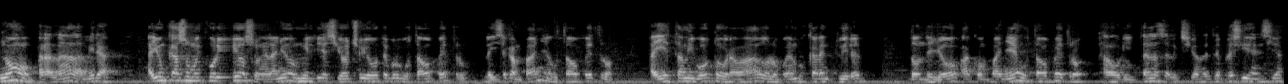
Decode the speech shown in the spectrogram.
No, para nada. Mira, hay un caso muy curioso. En el año 2018 yo voté por Gustavo Petro. Le hice campaña a Gustavo Petro. Ahí está mi voto grabado, lo pueden buscar en Twitter, donde yo acompañé a Gustavo Petro. Ahorita en las elecciones de presidencia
